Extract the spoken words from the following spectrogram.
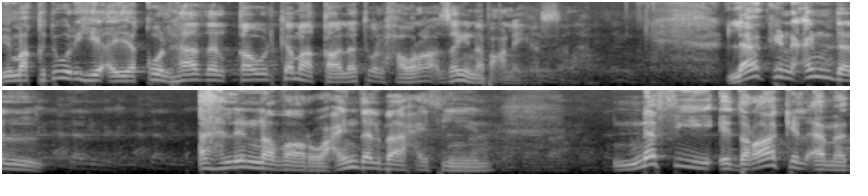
بمقدوره أن يقول هذا القول كما قالته الحوراء زينب عليه السلام. لكن عند أهل النظر وعند الباحثين نفي إدراك الأمد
